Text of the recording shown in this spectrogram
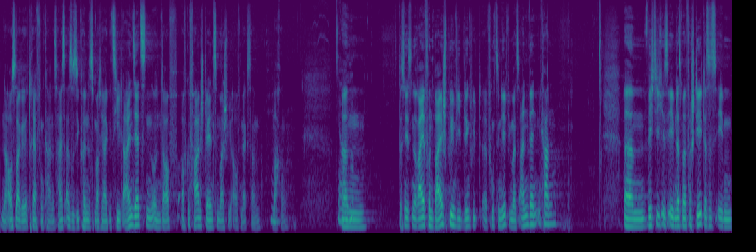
eine Aussage treffen kann. Das heißt also, Sie können das Material gezielt einsetzen und darauf auf Gefahren stellen, zum Beispiel aufmerksam machen. Ja. Ähm, das ist jetzt eine Reihe von Beispielen, wie Blinkread äh, funktioniert, wie man es anwenden kann. Ähm, wichtig ist eben, dass man versteht, dass es eben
